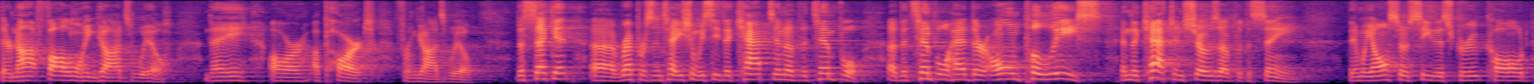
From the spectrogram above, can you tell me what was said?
They're not following God's will, they are apart from God's will. The second uh, representation, we see the captain of the temple. Uh, the temple had their own police, and the captain shows up with the scene. Then we also see this group called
